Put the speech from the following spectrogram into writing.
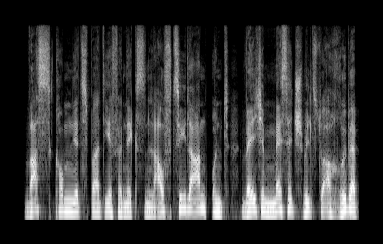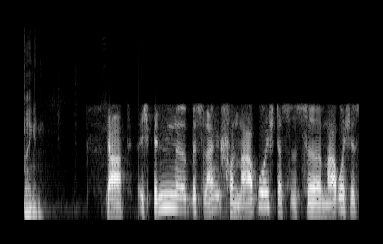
Was kommen jetzt bei dir für nächsten Laufziele an und welche Message willst du auch rüberbringen? Ja, ich bin äh, bislang von Marburg. Das ist äh, Marburg ist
